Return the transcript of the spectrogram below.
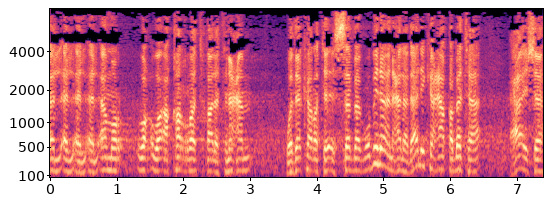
ال ال ال الأمر وأقرت قالت نعم وذكرت السبب وبناء على ذلك عاقبتها عائشة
